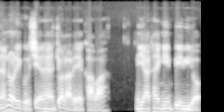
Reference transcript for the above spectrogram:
နန်းတော်တွေကိုရှေ့ရဟန်ကြွလာတဲ့အခါမှာနေရာထိုင်ခင်းပေးပြီးတော့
